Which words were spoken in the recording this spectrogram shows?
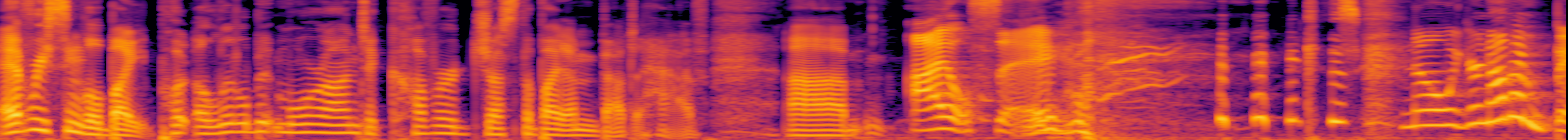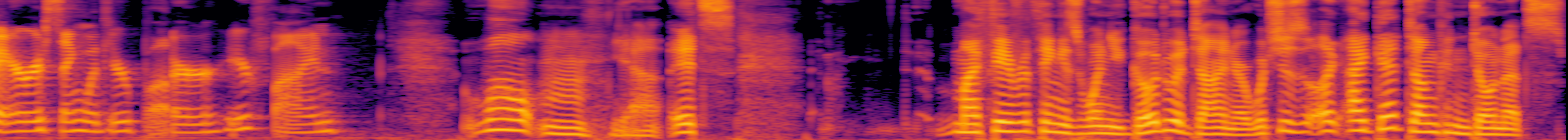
every single bite put a little bit more on to cover just the bite I'm about to have. Um, I'll say no you're not embarrassing with your butter you're fine well, mm, yeah, it's my favorite thing is when you go to a diner, which is like I get Dunkin' Donuts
